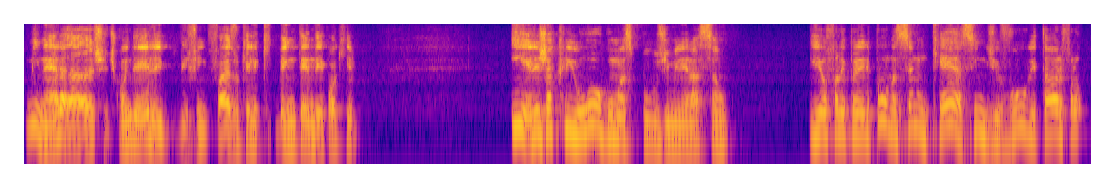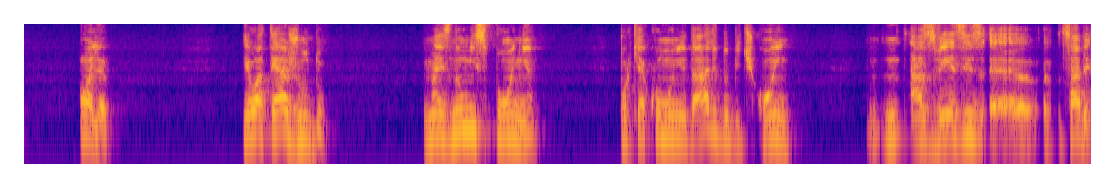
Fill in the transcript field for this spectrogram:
minera a shitcoin dele, enfim, faz o que ele bem entender com aquilo. E ele já criou algumas pools de mineração. E eu falei para ele, pô, mas você não quer, assim, divulga e tal? Ele falou, olha, eu até ajudo, mas não me exponha, porque a comunidade do Bitcoin, às vezes, sabe,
